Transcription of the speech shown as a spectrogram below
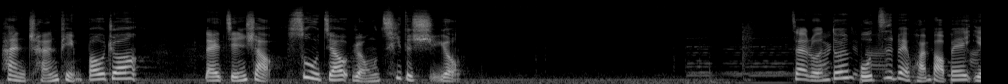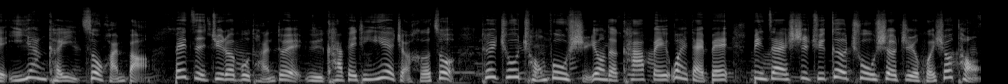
和产品包装，来减少塑胶容器的使用。在伦敦，不自备环保杯也一样可以做环保。杯子俱乐部团队与咖啡厅业者合作，推出重复使用的咖啡外带杯，并在市区各处设置回收桶。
